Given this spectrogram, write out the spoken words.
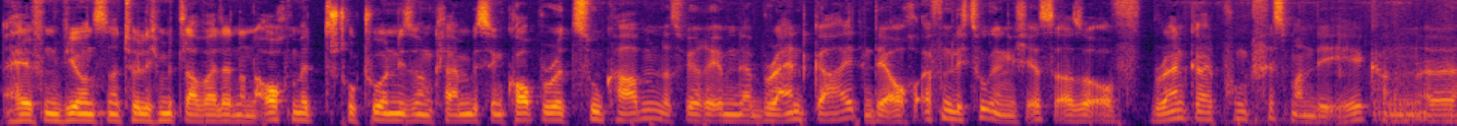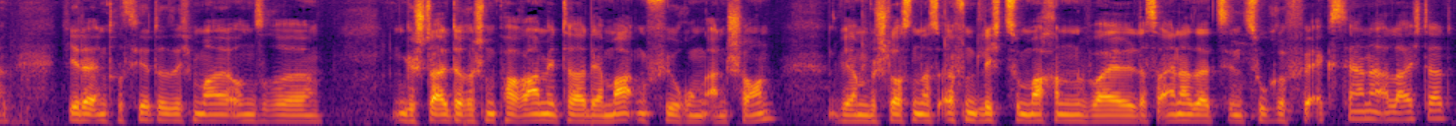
helfen wir uns natürlich mittlerweile dann auch mit Strukturen, die so ein klein bisschen Corporate-Zug haben. Das wäre eben der Brand Guide, der auch öffentlich zugänglich ist. Also auf brandguide.fissmann.de kann äh, jeder Interessierte sich mal unsere gestalterischen Parameter der Markenführung anschauen. Wir haben beschlossen, das öffentlich zu machen, weil das einerseits den Zugriff für Externe erleichtert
